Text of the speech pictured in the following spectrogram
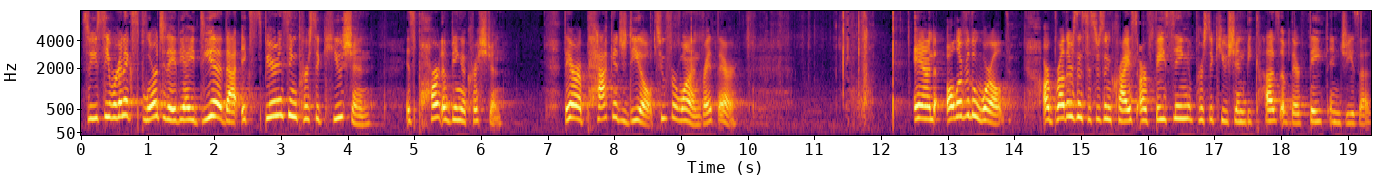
So, you see, we're going to explore today the idea that experiencing persecution is part of being a Christian. They are a package deal, two for one, right there. And all over the world, our brothers and sisters in Christ are facing persecution because of their faith in Jesus.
